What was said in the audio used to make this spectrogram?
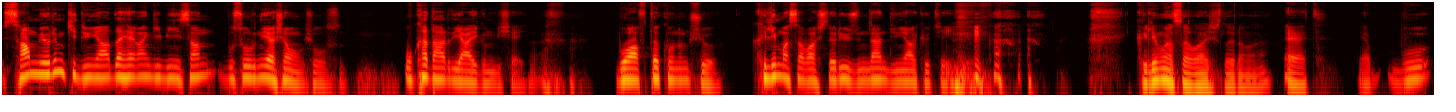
Sanmıyorum ki dünyada herhangi bir insan bu sorunu yaşamamış olsun. O kadar yaygın bir şey. Bu hafta konum şu. Klima savaşları yüzünden dünya kötüye gidiyor. Klima savaşları mı? Evet. Ya bu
